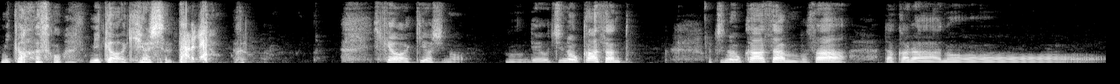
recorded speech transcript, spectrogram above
三河、そう、三河清の、誰だよ氷川きよしの。うん。で、うちのお母さんと、うちのお母さんもさ、だから、あのー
